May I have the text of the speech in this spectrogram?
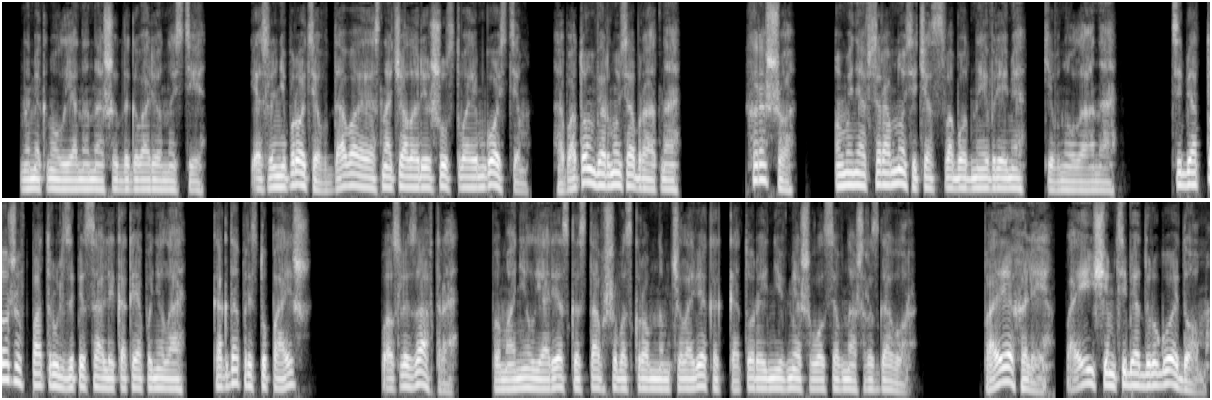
— намекнул я на наши договоренности. «Если не против, давай я сначала решу с твоим гостем, а потом вернусь обратно». «Хорошо. У меня все равно сейчас свободное время», — кивнула она. «Тебя тоже в патруль записали, как я поняла. Когда приступаешь?» «Послезавтра», Поманил я резко ставшего скромным человека, который не вмешивался в наш разговор. «Поехали, поищем тебе другой дом».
